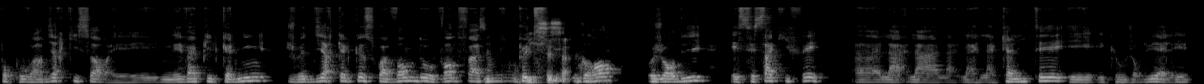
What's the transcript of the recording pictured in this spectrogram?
pour pouvoir dire qui sort. Et une Eva Pilkelning, je veux te dire, quel que soit vent d'eau, vent de face, Oui, c'est petit ou grand, aujourd'hui, et c'est ça qui fait euh, la, la, la, qualité et, et qu'aujourd'hui, elle est,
